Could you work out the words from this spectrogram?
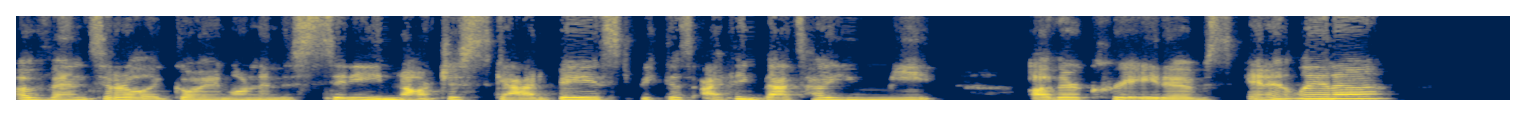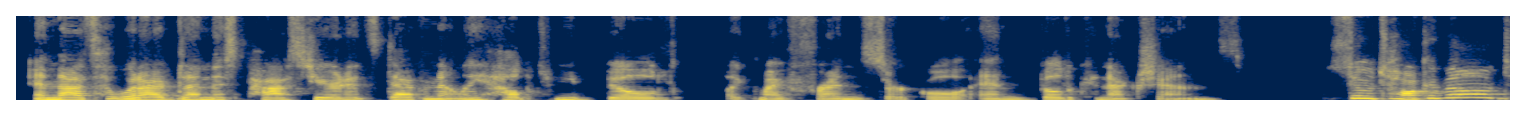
events that are like going on in the city, not just SCAD based, because I think that's how you meet other creatives in Atlanta. And that's what I've done this past year. And it's definitely helped me build like my friend circle and build connections. So, talk about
